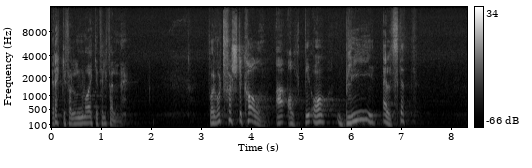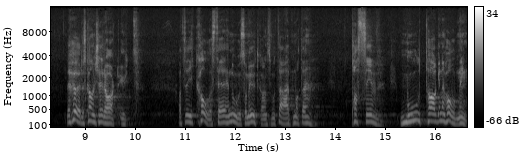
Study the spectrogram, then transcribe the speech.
Rekkefølgen var ikke tilfeldig. For vårt første kall er alltid å bli elsket. Det høres kanskje rart ut at vi kalles til noe som i utgangspunktet er på en måte passiv, mottagende holdning.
